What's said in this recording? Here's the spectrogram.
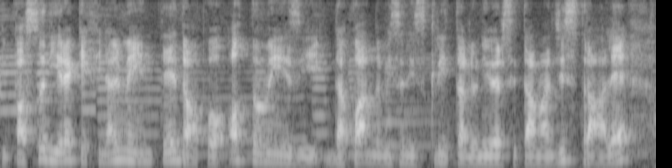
vi posso dire che finalmente dopo 8 mesi da quando mi sono iscritto all'università magistrale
